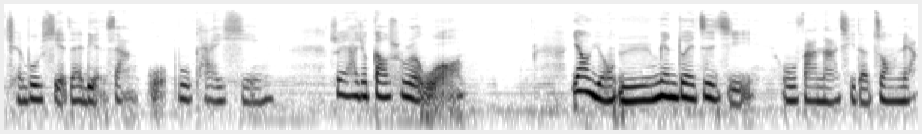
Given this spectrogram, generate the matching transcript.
全部写在脸上，我不开心，所以他就告诉了我，要勇于面对自己。无法拿起的重量，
